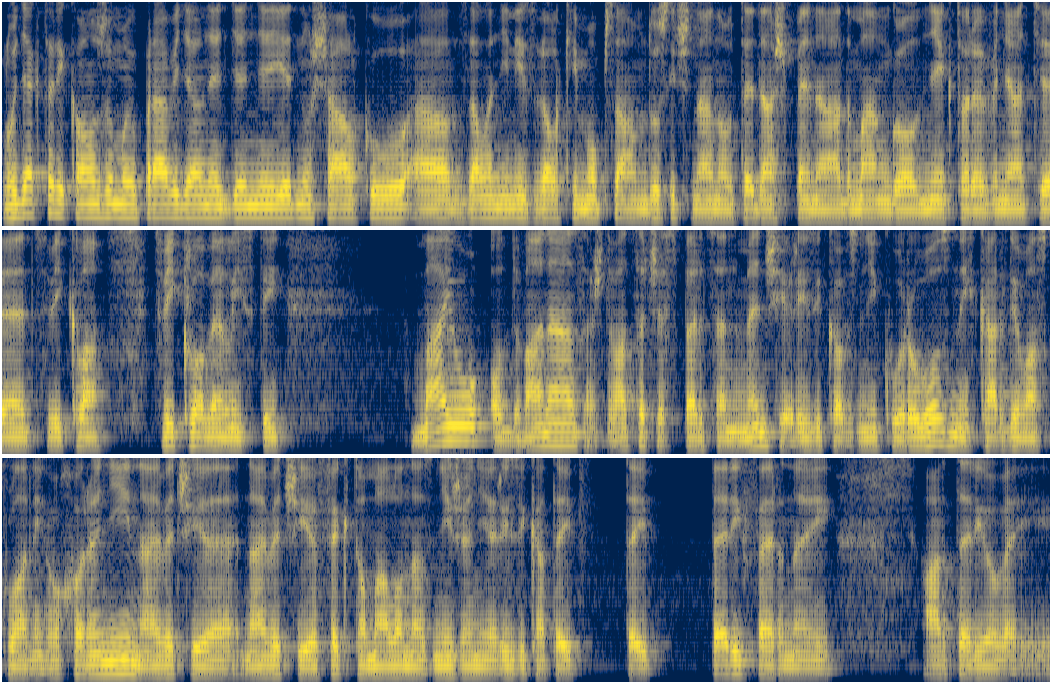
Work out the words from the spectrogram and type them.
ľudia, ktorí konzumujú pravidelne denne jednu šálku zeleniny s veľkým obsahom dusičnánov, teda špenát, mangold, niektoré vňate, cvikla, cviklové listy, majú o 12 až 26% menšie riziko vzniku rôznych kardiovaskulárnych ochorení. Najväčšie, najväčší efekt to malo na zníženie rizika tej, tej periférnej arteriovej e,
